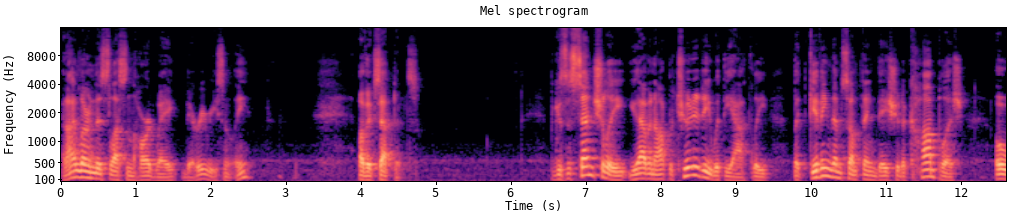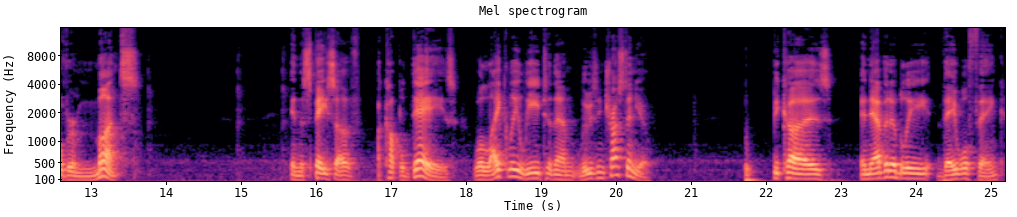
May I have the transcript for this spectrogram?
And I learned this lesson the hard way very recently of acceptance. Because essentially, you have an opportunity with the athlete, but giving them something they should accomplish over months in the space of a couple days will likely lead to them losing trust in you. Because inevitably they will think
